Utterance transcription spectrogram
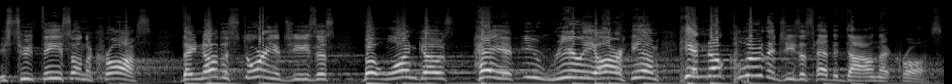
These two thieves on the cross, they know the story of Jesus, but one goes, Hey, if you really are him, he had no clue that Jesus had to die on that cross.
